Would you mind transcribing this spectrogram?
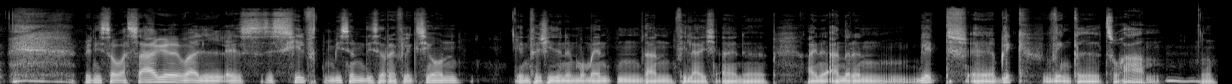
wenn ich sowas sage, weil es, es hilft ein bisschen diese Reflexion in verschiedenen Momenten dann vielleicht eine, einen anderen Blick, äh, Blickwinkel zu haben. Mhm. Ne?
